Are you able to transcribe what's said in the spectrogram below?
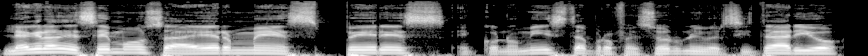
Le agradecemos a Hermes Pérez, economista, profesor universitario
